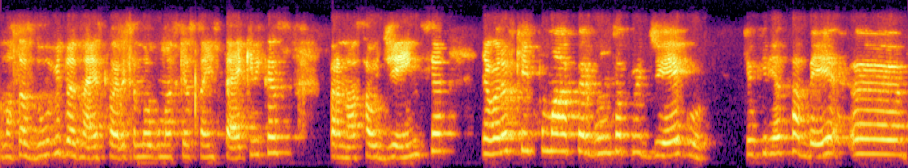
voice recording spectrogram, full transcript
nossas dúvidas, né? Esclarecendo algumas questões técnicas para nossa audiência. E agora eu fiquei com uma pergunta para o Diego, que eu queria saber uh,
